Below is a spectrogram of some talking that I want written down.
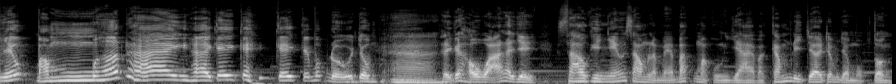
nhéo bầm hết hai hai cái cái cái cái bắp đùi của trung. À. thì cái hậu quả là gì? Sau khi nhéo xong là mẹ bắt mặc quần dài và cấm đi chơi trong vòng một tuần.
